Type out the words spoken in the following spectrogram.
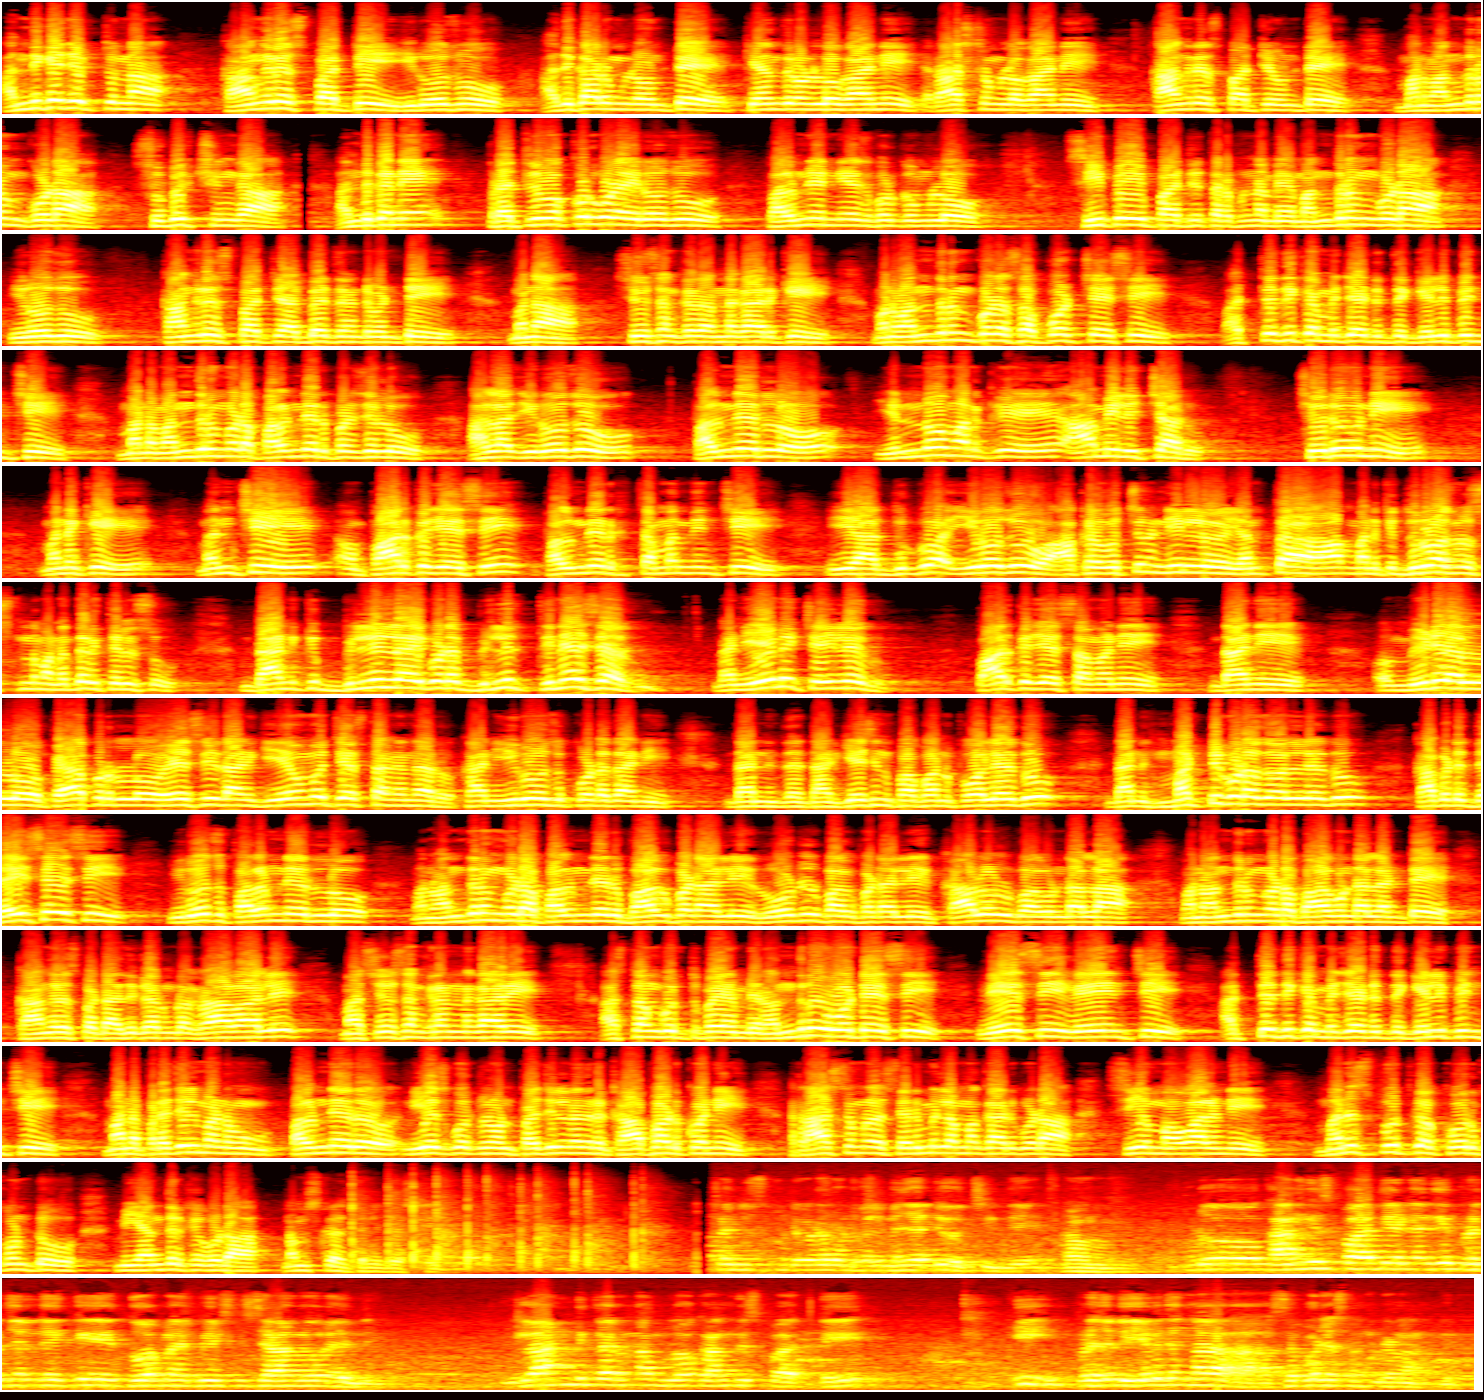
అందుకే చెప్తున్నా కాంగ్రెస్ పార్టీ ఈరోజు అధికారంలో ఉంటే కేంద్రంలో కానీ రాష్ట్రంలో కానీ కాంగ్రెస్ పార్టీ ఉంటే మనం అందరం కూడా సుభిక్షంగా అందుకనే ప్రతి ఒక్కరు కూడా ఈరోజు పల్మనేరు నియోజకవర్గంలో సిపిఐ పార్టీ తరఫున మేమందరం కూడా ఈరోజు కాంగ్రెస్ పార్టీ అభ్యర్థి అయినటువంటి మన శివశంకర్ అన్న గారికి మనం అందరం కూడా సపోర్ట్ చేసి అత్యధిక మెజార్టీతో గెలిపించి మనమందరం కూడా పలమనేరు ప్రజలు. అలా ఈరోజు పలమనేరులో ఎన్నో మనకి హామీలు ఇచ్చారు. చెరువుని మనకి మంచి పార్కు చేసి పల్మనేరుకి సంబంధించి ఈ ఆ దుర్గా ఈరోజు అక్కడ వచ్చిన నీళ్ళు ఎంత మనకి దుర్వాసన వస్తుందో మనందరికీ తెలుసు. దానికి బిల్లులు అవి కూడా బిల్లులు తినేశారు. దాన్ని ఏమీ చేయలేదు. పార్క్ చేస్తామని దాని మీడియాల్లో పేపర్లో వేసి దానికి ఏమో చేస్తానన్నారు. కానీ ఈ రోజు కూడా దాన్ని దాన్ని దానికి వేసిన పాపాన్ని పోలేదు. దానికి మట్టి కూడా తోలలేదు. కాబట్టి దయచేసి ఈరోజు పలంనేరులో మనం అందరం కూడా పలంనేరు బాగుపడాలి రోడ్లు బాగుపడాలి కాలువలు బాగుండాలా మనం అందరం కూడా బాగుండాలంటే కాంగ్రెస్ పార్టీ అధికారంలోకి రావాలి. మా శివశంకరన్న గారి అస్తం గుర్తుపై మీరు అందరూ ఓటేసి వేసి వేయించి అత్యధిక మెజార్టీతో గెలిపించి మన ప్రజలు మనం పలమనేరు నియోజకవర్గంలో ఉన్న ప్రజలందరూ కాపాడుకొని రాష్ట్రంలో శర్మిలమ్మ గారు కూడా సీఎం అవ్వాలని మనస్ఫూర్తిగా కోరుకుంటూ మీ అందరికీ కూడా నమస్కారం తెలియజేస్తున్నాను. చూసుకుంటే కూడా రెండు వేల మెజార్టీ వచ్చింది. అవును. ఇప్పుడు కాంగ్రెస్ పార్టీ అనేది ప్రజల్లోకి దూరం అయిపోయి చాలా రోజులైంది. ఇలాంటి తరుణంలో కాంగ్రెస్ పార్టీకి ప్రజలు ఏ విధంగా సపోర్ట్ చేస్తున్నారు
